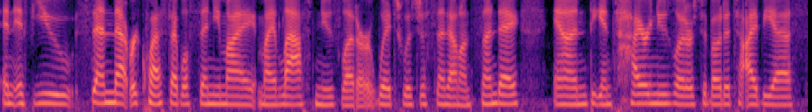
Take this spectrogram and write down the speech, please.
And if you send that request, I will send you my, my last newsletter, which was just sent out on Sunday. And the entire newsletter is devoted to IBS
